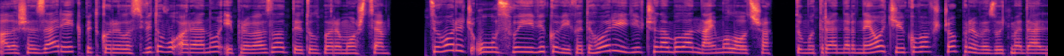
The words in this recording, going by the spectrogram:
а лише за рік підкорила світову арену і привезла титул переможця. Цьогоріч у своїй віковій категорії дівчина була наймолодша, тому тренер не очікував, що привезуть медаль.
